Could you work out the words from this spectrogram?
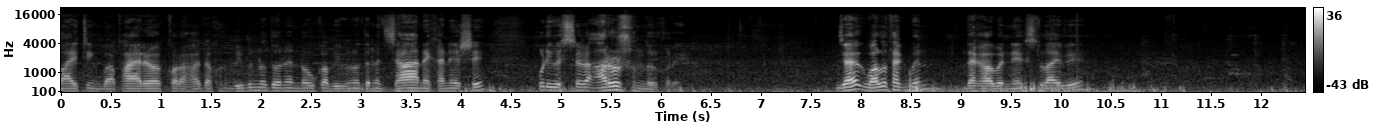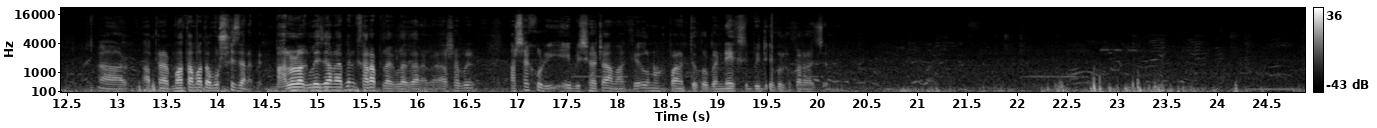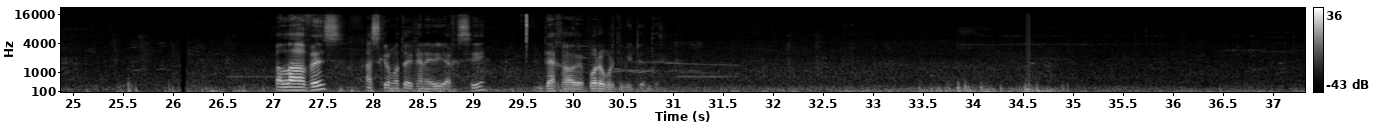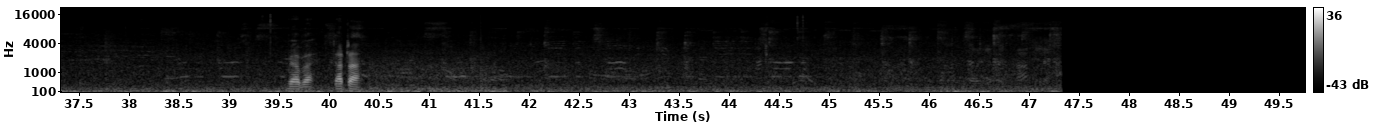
লাইটিং বা ফায়ার করা হয়, তখন বিভিন্ন ধরনের নৌকা, বিভিন্ন ধরনের যান এখানে এসে পরিবেশটা আরও সুন্দর করে। যাই হোক, ভালো থাকবেন, দেখা হবে নেক্সট লাইভে আর আপনার মতামত অবশ্যই জানাবেন। ভালো লাগলে জানাবেন, খারাপ লাগলে জানাবেন। আশা করি আশা করি এই বিষয়টা আমাকে অনুপ্রাণিত করবে নেক্সট ভিডিওগুলো করার জন্য। আল্লাহ হাফেজ আজকের মতো এখানেই রাখছি। দেখা হবে পরবর্তী ভিডিওতে। বাবা টাটা।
